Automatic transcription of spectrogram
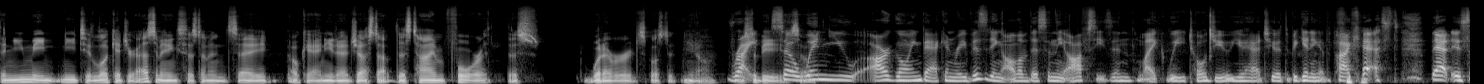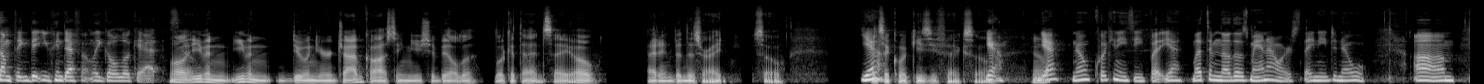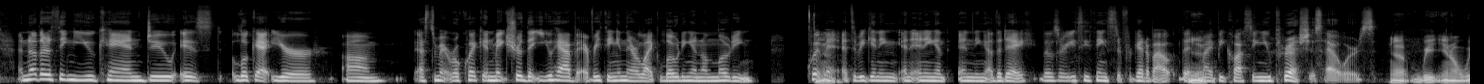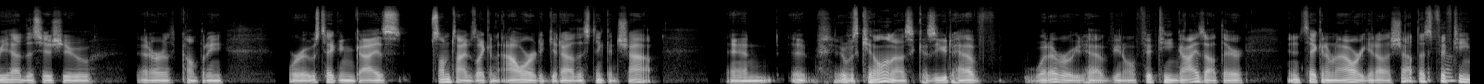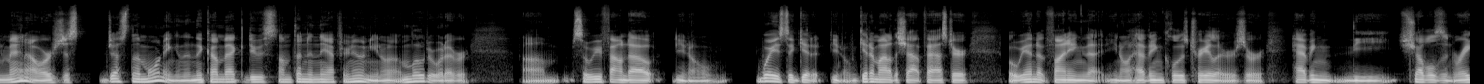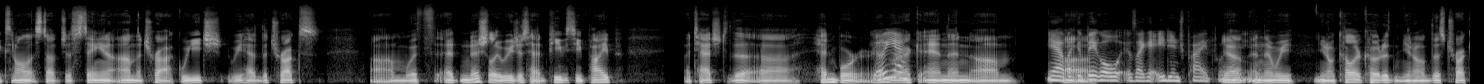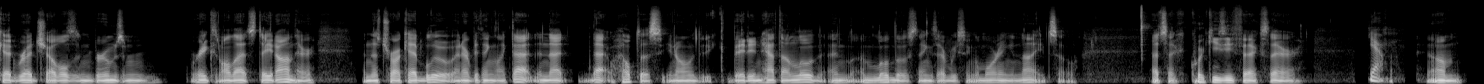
then you may need to look at your estimating system and say, okay, I need to adjust up this time for this, whatever it's supposed to, you know, Right. to be. So, when you are going back and revisiting all of this in the off season, like we told you you had to at the beginning of the podcast, that is something that you can definitely go look at. Well, So, even even doing your job costing, you should be able to look at that and say, "Oh, I didn't bid this right." So yeah. it's a quick, easy fix. So Yeah. Yeah. Yeah. no, quick and easy. But yeah, let them know those man hours. They need to know. Um, another thing you can do is look at your um, estimate real quick and make sure that you have everything in there, like loading and unloading equipment Yeah. at the beginning and ending ending of the day. Those are easy things to forget about that Yeah. might be costing you precious hours. Yeah, we you know we had this issue at our company where it was taking guys sometimes like an hour to get out of the stinking shop, and it it was killing us because you'd have whatever we'd have you know fifteen guys out there, and it's taking them an hour to get out of the shop. That's, That's a- fifteen man hours just just in the morning, and then they come back and do something in the afternoon, you know, unload or whatever. Um, so we found out you know ways to get it you know get them out of the shop faster but we end up finding that you know having closed trailers or having the shovels and rakes and all that stuff just staying on the truck we each we had the trucks um, with initially we just had pvc pipe attached to the uh, headboard Oh, yeah. head rack, and then um, Yeah, like a Uh, big old. It was like an eight inch pipe. yeah and then we you know color coded you know this truck had red shovels and brooms and rakes and all that stayed on there and this truck had blue and everything like that and that that helped us you know they didn't have to unload and unload those things every single morning and night so that's a quick easy fix there Yeah. um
